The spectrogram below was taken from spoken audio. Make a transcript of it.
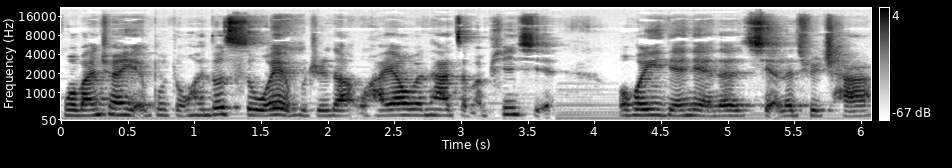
我完全也不懂，很多词我也不知道，我还要问他怎么拼写。我会一点点的写了去查，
